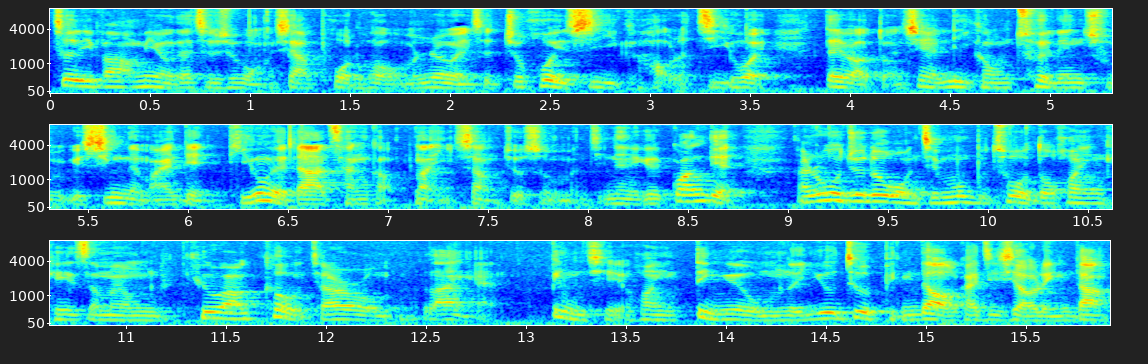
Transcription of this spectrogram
这地方没有再持续往下破的话，我们认为这就会是一个好的机会，代表短线的利空淬炼出一个新的买点，提供给大家参考。那以上就是我们今天的一个观点。那如果觉得我们节目不错，都欢迎可以扫描我们的 QR code 加入我们 Line 并且欢迎订阅我们的 YouTube 频道，开启小铃铛。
